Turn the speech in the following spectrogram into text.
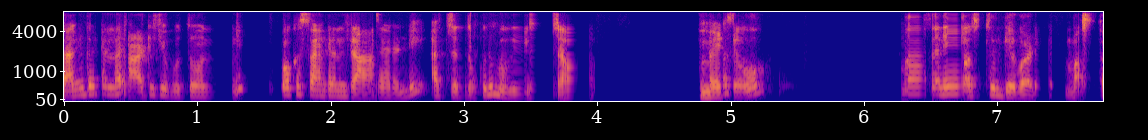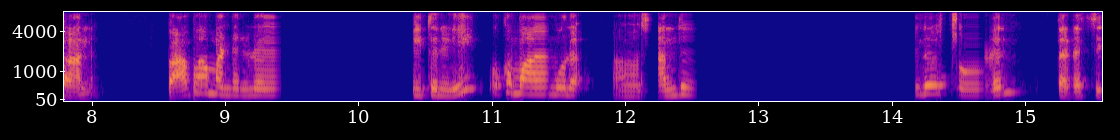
సంఘటన దాటి చెబుతోంది. ఒక సంఘటన రాశారండి. అది చదువుకుని ముగిస్తాం. మెడలో అని వస్తుండేవాడు. మస్తాన్. బాబా మండలిలో ఇతనిని ఒక మామూలు ఆ, సందులో చూడడం తటసి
